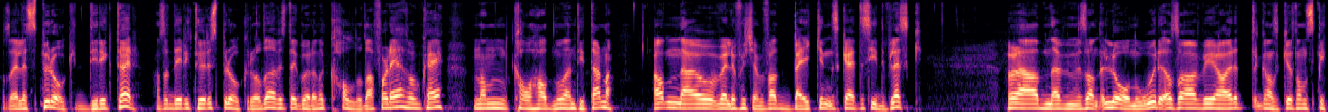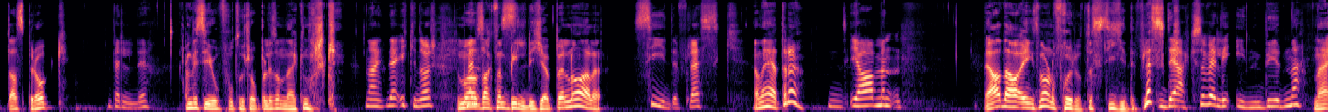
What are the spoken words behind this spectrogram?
Altså, eller språkdirektør. Altså direktør i Språkrådet, hvis det går an å kalle deg for det. Så ok, Men han hadde nå den tittelen, da. Han er jo veldig forkjemper for at bacon skal hete sideflesk. For det er sånn låneord. Altså, vi har et ganske sånn splitta språk. Veldig. Vi sier jo Photoshop, liksom. Det er ikke norsk. Nei, det er ikke norsk. Du må Men ha sagt sånn bildekjøp eller noe, eller? Sideflesk. Ja, det heter det. Ja, men Ja, det er ingen som har noe forhold til sideflesk. Det er ikke så veldig innbydende. Nei,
